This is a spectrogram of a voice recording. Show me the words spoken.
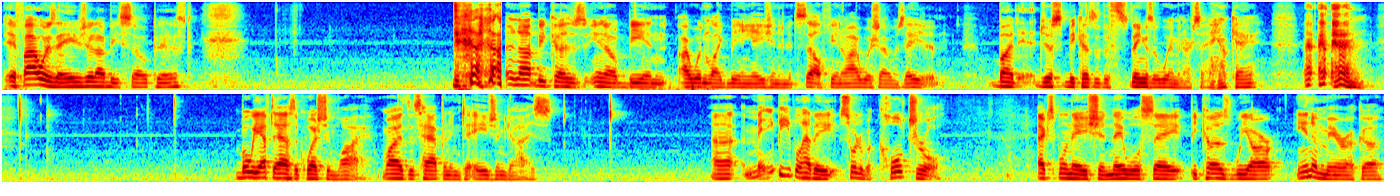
If I was Asian, I'd be so pissed. Not because, you know, being, I wouldn't like being Asian in itself. You know, I wish I was Asian. But just because of the things that women are saying, okay? but we have to ask the question why? Why is this happening to Asian guys? Uh, many people have a sort of a cultural explanation. They will say because we are in America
